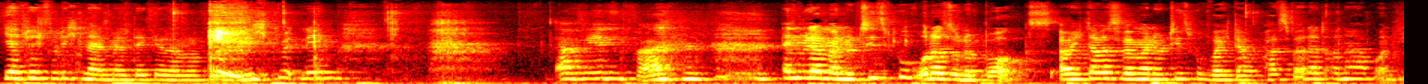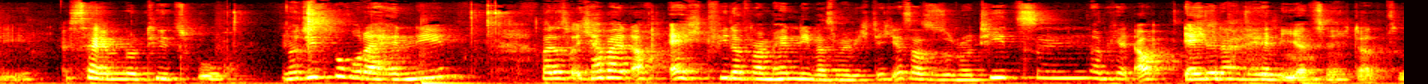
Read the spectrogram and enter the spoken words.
Ja, vielleicht würde ich nein, meine Decke dann nicht mitnehmen. Auf jeden Fall. Entweder mein Notizbuch oder so eine Box. Aber ich glaube, es wäre mein Notizbuch, weil ich da Passwörter drin habe und die Same Notizbuch. Notizbuch oder Handy. Weil das, ich habe halt auch echt viel auf meinem Handy, was mir wichtig ist. Also so Notizen habe ich halt auch Ich echt würde halt. Handy jetzt nicht dazu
